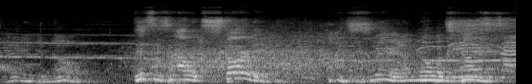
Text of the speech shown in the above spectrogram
I didn't even know. This is how it started. I swear, I don't know what's coming.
